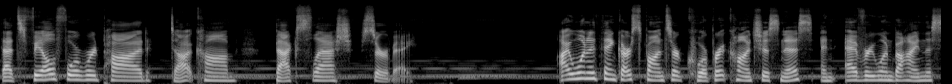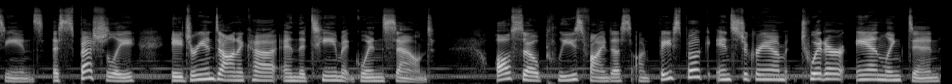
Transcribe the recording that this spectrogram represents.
that's failforwardpod.com backslash survey. I want to thank our sponsor, Corporate Consciousness, and everyone behind the scenes, especially Adrian Donica and the team at Gwyn Sound. Also, please find us on Facebook, Instagram, Twitter, and LinkedIn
